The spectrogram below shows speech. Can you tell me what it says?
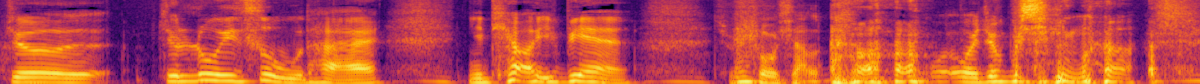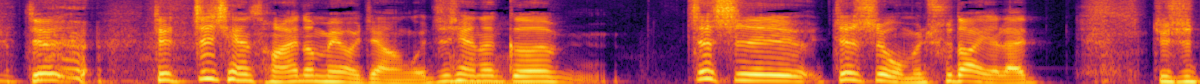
就就录一次舞台，你跳一遍，就瘦下来了。我我就不行了，就就之前从来都没有这样过，之前的歌，这是这是我们出道以来就是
